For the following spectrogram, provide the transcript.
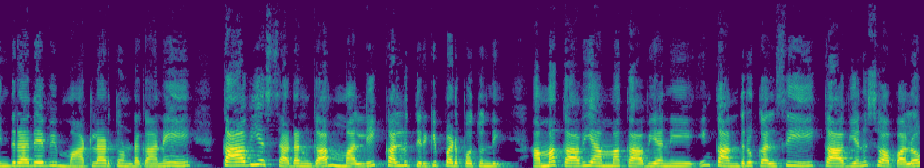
ఇందిరాదేవి మాట్లాడుతుండగానే కావ్య సడన్గా మళ్ళీ కళ్ళు తిరిగి పడిపోతుంది. అమ్మ కావ్య అమ్మ కావ్యని ఇంకా అందరూ కలిసి కావ్యను సోఫాలో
